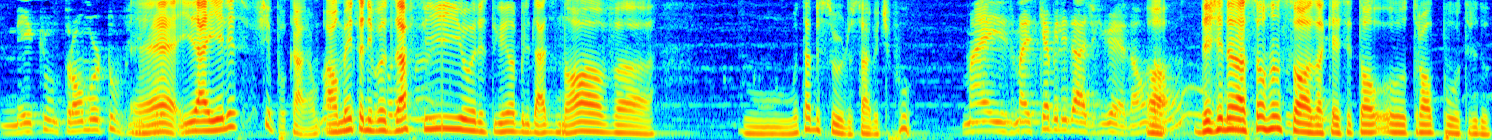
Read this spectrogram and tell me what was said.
Meio que um troll morto-vivo. É, assim. e aí eles, tipo, cara, aumenta que nível de desafio, eles ganham habilidades novas. Hum, Muito absurdo, sabe? Tipo, Mas, mas que habilidade que ganha? Dá um. dá ó, um- degeneração rançosa, que é esse tol- o troll pútrido.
